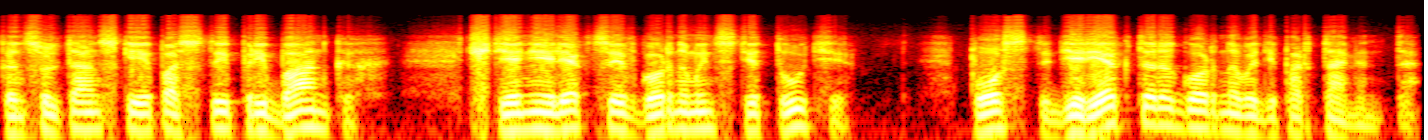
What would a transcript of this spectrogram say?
консультантские посты при банках, чтение лекций в Горном институте, пост директора горного департамента.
